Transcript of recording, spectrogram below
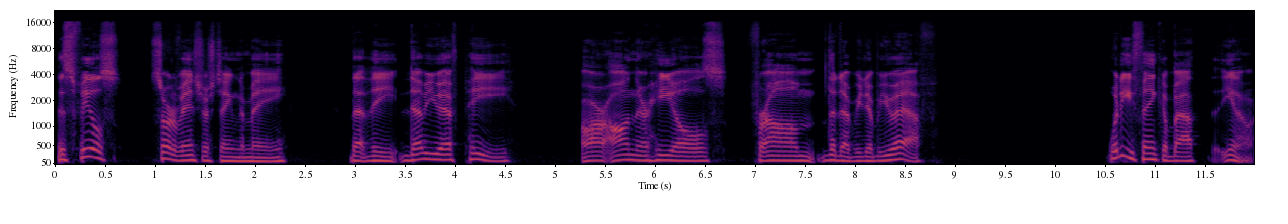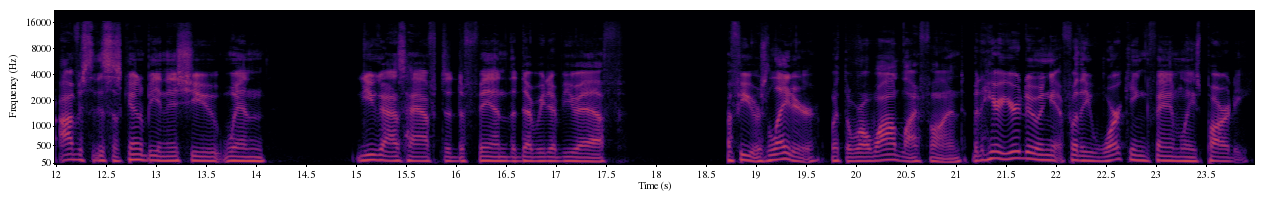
This feels sort of interesting to me that the WFP are on their heels from the WWF. What do you think about, you know, obviously this is going to be an issue when you guys have to defend the WWF a few years later with the World Wildlife Fund, but here you're doing it for the Working Families Party.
